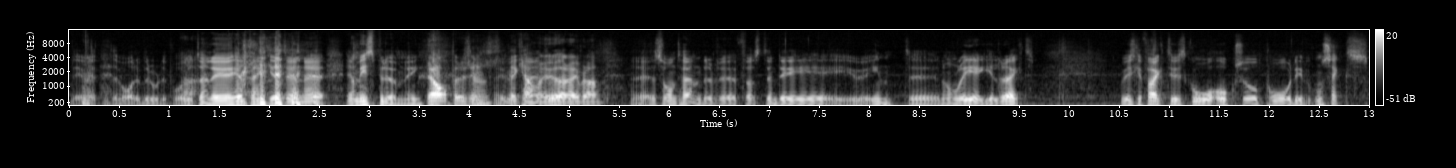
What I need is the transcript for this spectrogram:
det vet inte vad det berodde på. Utan det är helt enkelt en, eh, en missbedömning. ja, precis. Ja. Det kan man ju göra ibland. Eh, Sånt händer eh, fast det är ju inte någon regel direkt. Vi ska faktiskt gå också på division 6.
